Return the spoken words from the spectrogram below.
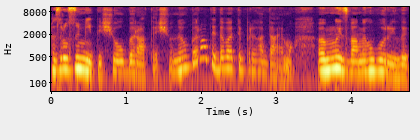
Зрозуміти, що обирати, а що не обирати, давайте пригадаємо. Е, Ми з вами говорили,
